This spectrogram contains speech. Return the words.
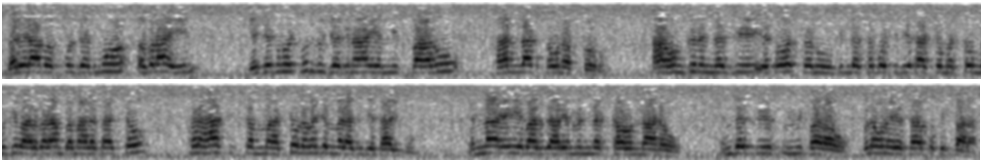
በሌላ በኩል ደግሞ እብራሂም የጀግኖች ሁሉ ጀግና የሚባሉ ታላቅ ሰው ነበሩ። አሁን ግን እነዚህ የተወሰኑ ግለሰቦች ቤታቸው መጥተው ምግብ አልበላም በማለታቸው ፍርሀት ሲሰማቸው ለመጀመሪያ ጊዜ ታዩ እና የኔ ባል ዛሬ የምነካውና ነው እንደዚህ የሚፈራው ብለው ነው የሳቁት ይባላል።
